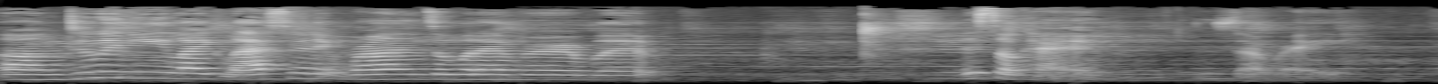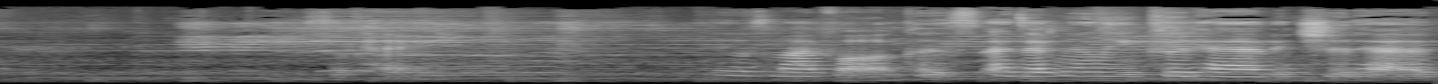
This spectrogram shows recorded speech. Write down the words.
Um, do any like last minute runs or whatever, but it's okay. It's alright. Was my fault because I definitely could have and should have,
